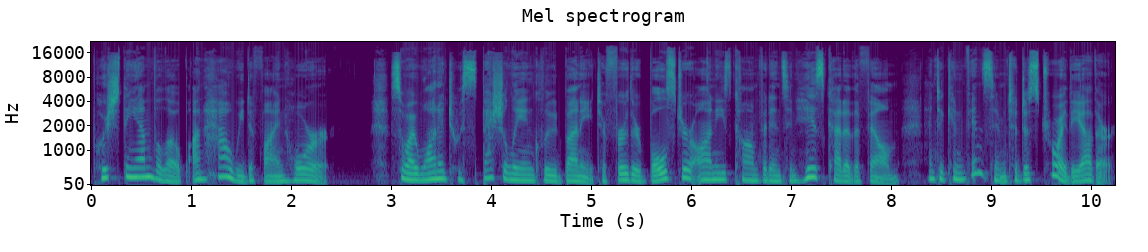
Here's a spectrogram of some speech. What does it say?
pushed the envelope on how we define horror. So I wanted to especially include Bunny to further bolster Anie's confidence in his cut of the film and to convince him to destroy the other.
